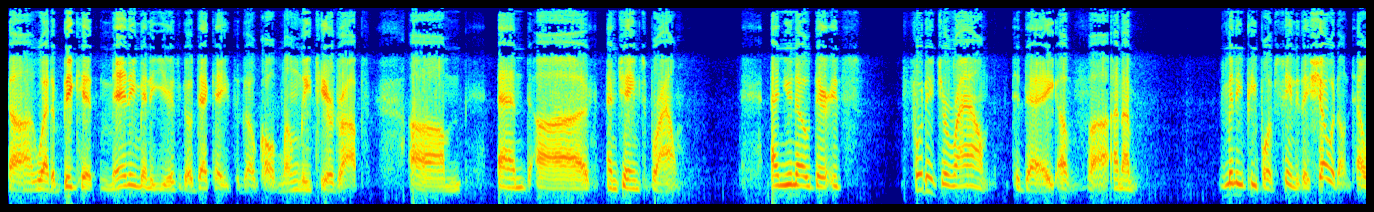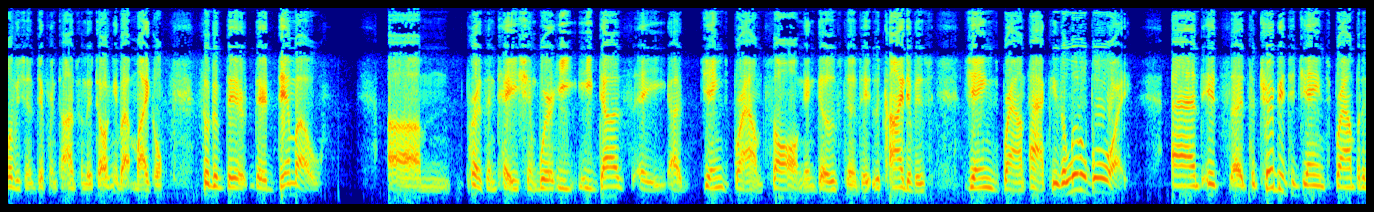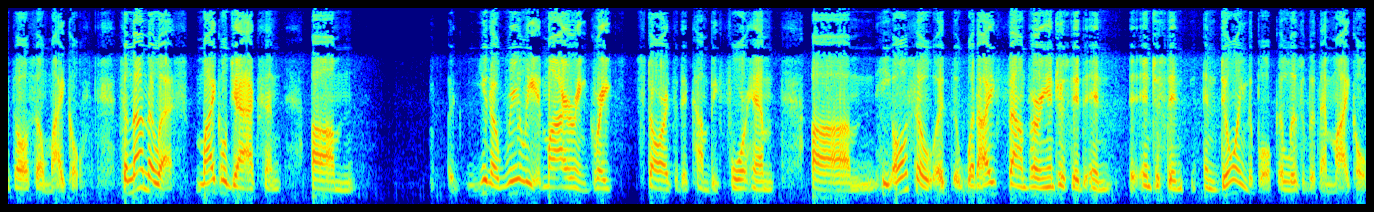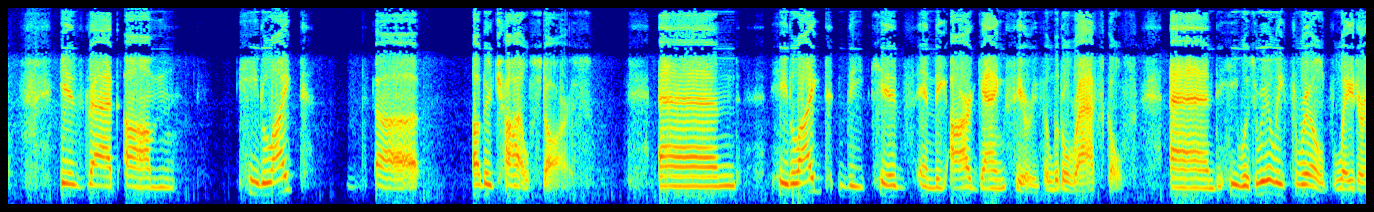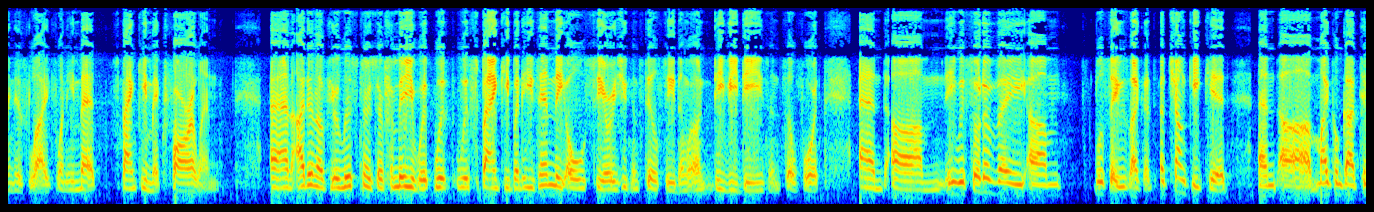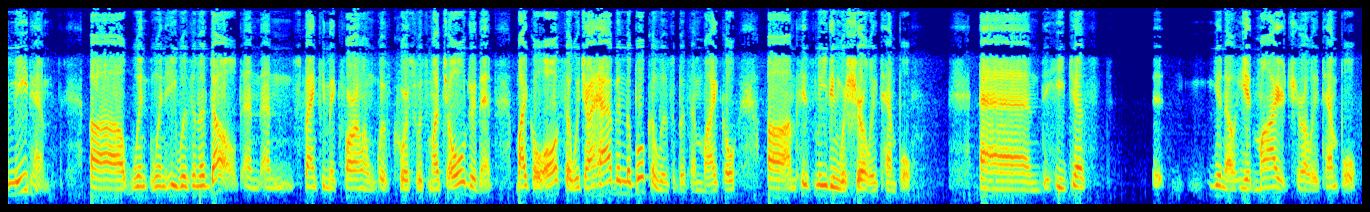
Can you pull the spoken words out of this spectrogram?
uh, who had a big hit many many years ago, decades ago, called "Lonely Teardrops," um, and uh, and James Brown. And you know, there is footage around today of, uh, and I'm, many people have seen it. They show it on television at different times when they're talking about Michael, sort of their their demo um, presentation where he he does a, a James Brown song and goes to the, kind of his James Brown act. He's a little boy, and it's uh, it's a tribute to James Brown, but it's also Michael. So nonetheless, Michael Jackson. Um, you know, really admiring great stars that had come before him. Um, he also, uh, what I found very interested in, interested in doing the book, Elizabeth and Michael, is that um, he liked uh, other child stars, and he liked the kids in the Our Gang series, the Little Rascals, and he was really thrilled later in his life when he met Spanky McFarland. And I don't know if your listeners are familiar with, with, with Spanky, but he's in the old series. You can still see them on DVDs and so forth. And um, he was sort of a, um, we'll say he was like a, a chunky kid. And uh, Michael got to meet him uh, when when he was an adult, and and Spanky McFarland, of course, was much older then. Michael also, which I have in the book, Elizabeth and Michael, um, his meeting with Shirley Temple, and he just you know, he admired Shirley Temple,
